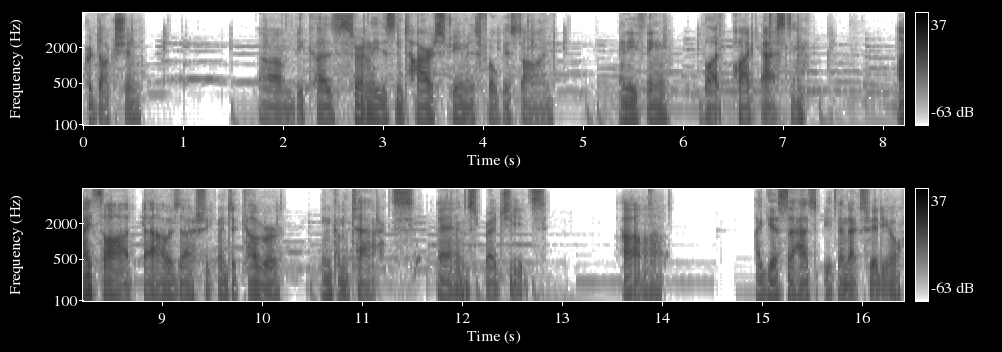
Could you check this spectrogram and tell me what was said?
production. Um, because certainly this entire stream is focused on anything but podcasting. I thought that I was actually going to cover income tax and spreadsheets. Uh, I guess that has to be the next video.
